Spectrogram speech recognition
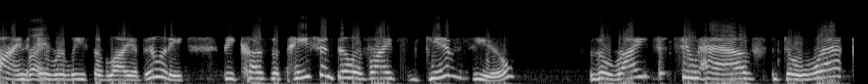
sign Mm-hmm. Right. a release of liability because the patient bill of rights gives you the right to have direct,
